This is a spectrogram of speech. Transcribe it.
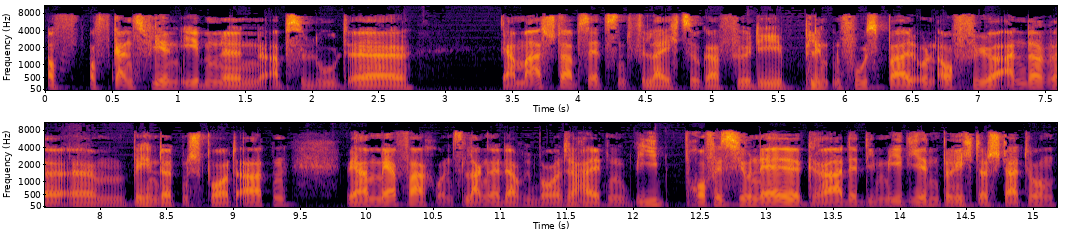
auf, auf ganz vielen Ebenen absolut äh, ja, maßstabsetzend vielleicht sogar für die Blindenfußball und auch für andere ähm, behinderten Sportarten. Wir haben mehrfach uns lange darüber unterhalten, wie professionell gerade die Medienberichterstattung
